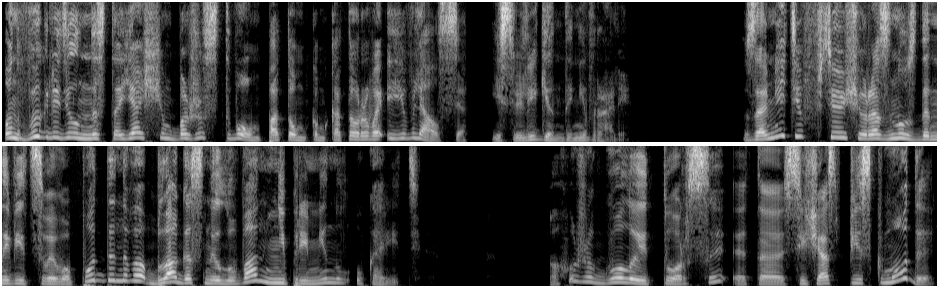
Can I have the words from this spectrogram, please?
он выглядел настоящим божеством, потомком которого и являлся, если легенды не врали. Заметив все еще разнузданный вид своего подданного, благостный Луван не приминул укорить. Похоже, голые торсы — это сейчас писк моды.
